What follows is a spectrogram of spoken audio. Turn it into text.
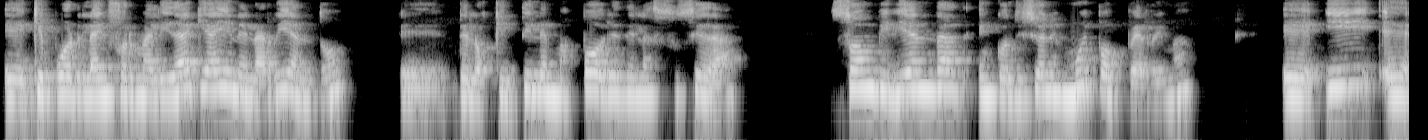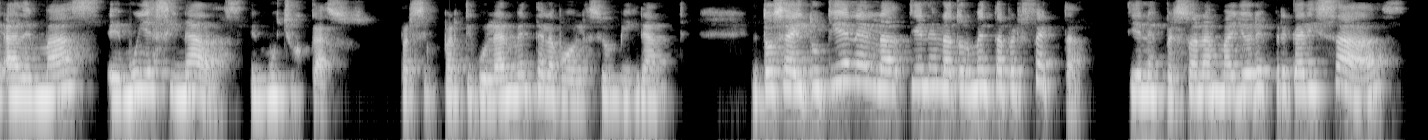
que por la informalidad que hay en el arriendo de los quintiles más pobres de la sociedad, son viviendas en condiciones muy paupérrimas y además muy hacinadas en muchos casos particularmente la población migrante. Entonces ahí tú tienes la, tienes la tormenta perfecta, tienes personas mayores precarizadas,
